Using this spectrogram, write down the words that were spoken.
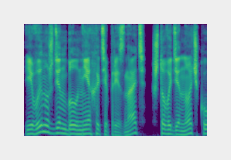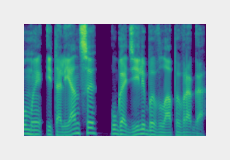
и вынужден был нехотя признать, что в одиночку мы, итальянцы, угодили бы в лапы врага.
